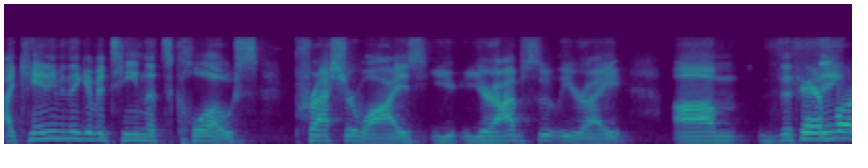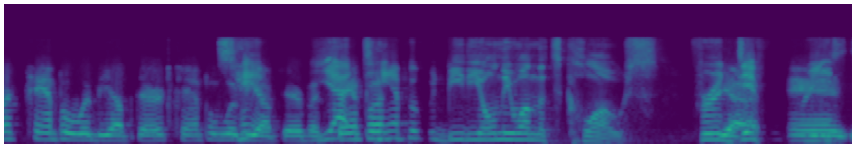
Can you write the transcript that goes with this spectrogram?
I can't even think of a team that's close pressure wise. You, are absolutely right. Um, the Tampa, thing, Tampa would be up there. Tampa would Tam- be up there, but yeah, Tampa, Tampa would be the only one that's close for a yeah, different reason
